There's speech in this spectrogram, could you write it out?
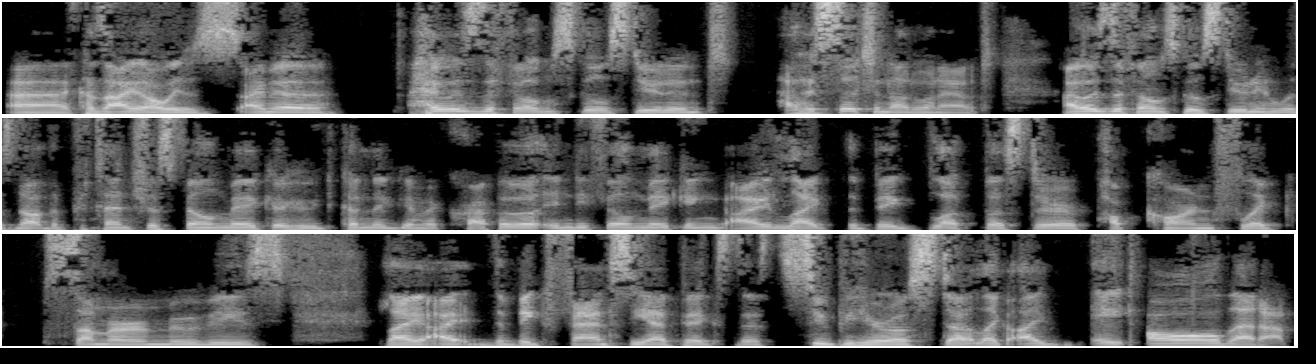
because I always I'm a I was the film school student. I was such an odd one out. I was the film school student who was not the pretentious filmmaker who couldn't give a crap about indie filmmaking. I liked the big blockbuster popcorn flick summer movies, like I the big fancy epics, the superhero stuff. Like I ate all that up.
